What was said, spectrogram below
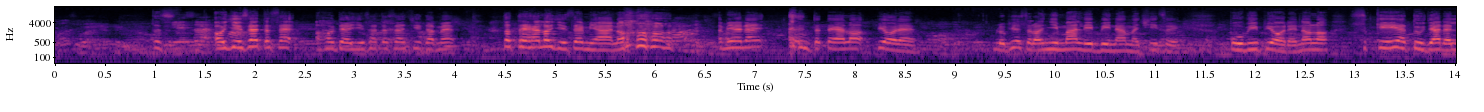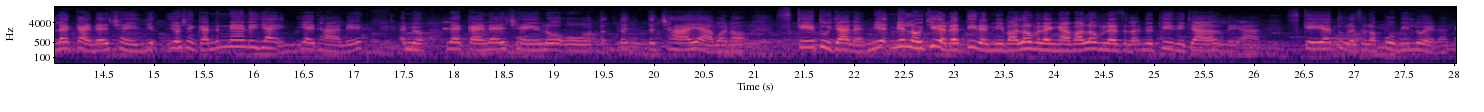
ပေါ့ဆို။အော်ရေဆက်တစ်ဆက်ဟုတ်တယ်ရေဆက်တစ်ဆက်ရှိဒါပေမဲ့တတဲလို့ရေဆက်များနော်။အမြဲတမ်းတတဲလို့ပြောတယ်။ဘယ်လိုဖြစ်ဆိုတော့ညီမလေးဘေးနားမှာရှိဆိုရင်ဘ ပို့ပြီးပြောတယ်နောက်တော့ scale ကတူကြတယ်လက်ကင်တဲ့အချိန်ရုပ်ရှင်ကနည်းနည်းလေးရိုက်ရိုက်ထားတယ်လေအဲ့မျိုးလက်ကင်တဲ့အချိန်လို့ဟိုတတတခြားရပါတော့ scale တူကြတယ်မျက်မျက်လုံးကြည့်တယ်လည်းသိတယ်နေဘာလို့မလဲငါဘာလို့မလဲဆိုတော့အဲ့မျိုးသိနေကြတော့လေအာ scale ရတူတယ်ဆိုတော့ပို့ပြီးလွယ်တာက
